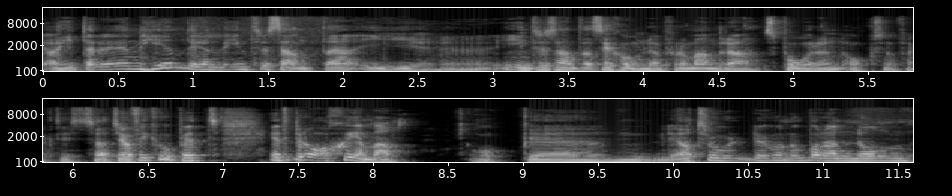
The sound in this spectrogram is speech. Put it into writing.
jag hittade en hel del intressanta, i, eh, intressanta sessioner på de andra spåren också faktiskt. Så att jag fick ihop ett, ett bra schema. Och eh, jag tror det var nog bara någon,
